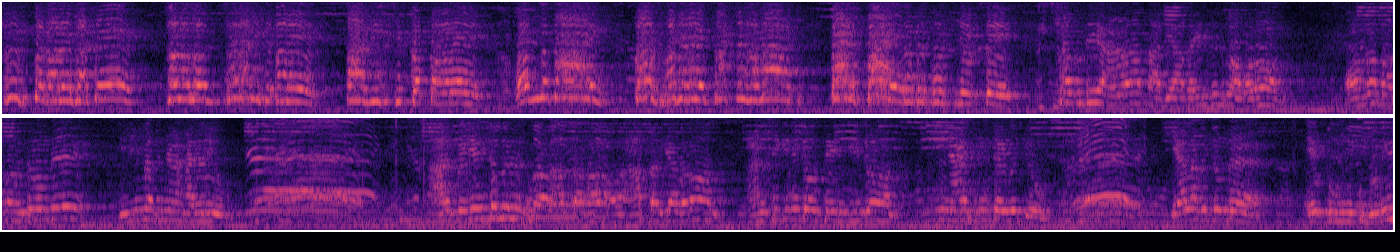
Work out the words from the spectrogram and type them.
সুস্থভাবে যাতে জনগণ সেবা দিতে পারে, তা নিশ্চিত করতে হবে। অন্যথায় কক্সবাজারের ছাত্র সমাজ পায়ে পায়ে এভাবে দাবি হইতে মধ্যে ইলিম নিয়ে আর জন্য আপনার কি আগরণ আনসি কিনে দেও সেই কিনে কি নাই চিন্তাই করছ কেয়া লাগে জন্য এই দুর্নীতি করি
